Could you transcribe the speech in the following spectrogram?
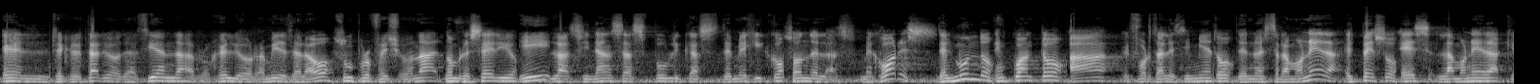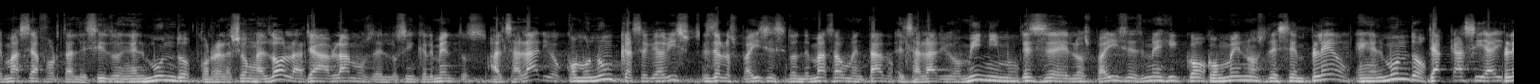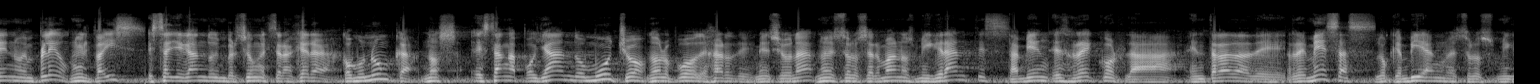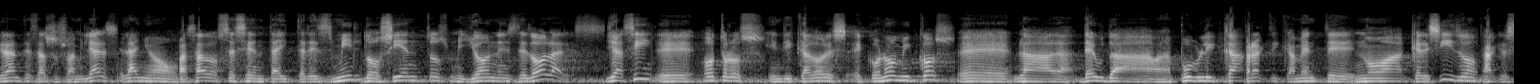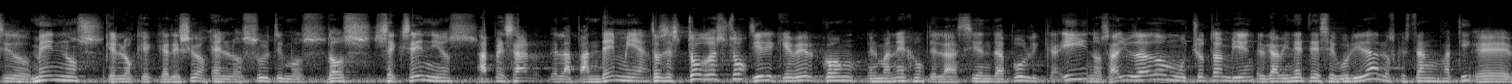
El secretario de Hacienda, Rogelio Ramírez de la O, es un profesional, nombre serio, y las finanzas públicas de México son de las mejores del mundo en cuanto a el fortalecimiento de nuestra moneda. El peso es la moneda que más se ha fortalecido en el mundo con relación al dólar. Ya hablamos de los incrementos al salario, como nunca se había visto. Es de los países donde más ha aumentado el salario mínimo. Es de los países México con menos desempleo en el mundo. Ya casi hay pleno empleo en el país. Está llegando inversión extranjera como nunca. Nos están apoyando mucho. No lo puedo dejar de mencionar. Nuestros hermanos migrantes también es récord la entrada de remesas, lo que envían nuestros migrantes a sus familiares. El año pasado 63 mil 200 millones de dólares. Y así eh, otros indicadores económicos, eh, la deuda pública prácticamente no ha crecido, ha crecido menos que lo que creció en los últimos dos sexenios, a pesar de la pandemia. Entonces, todo esto tiene que ver con el manejo de la hacienda pública y nos ha ayudado mucho también el gabinete de seguridad, los que están aquí. Eh,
